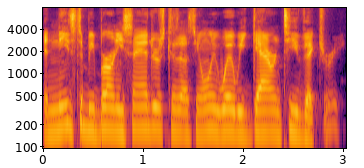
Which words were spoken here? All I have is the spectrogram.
It needs to be Bernie Sanders because that's the only way we guarantee victory.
